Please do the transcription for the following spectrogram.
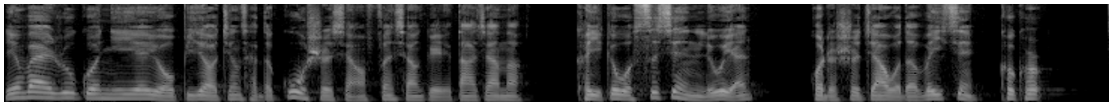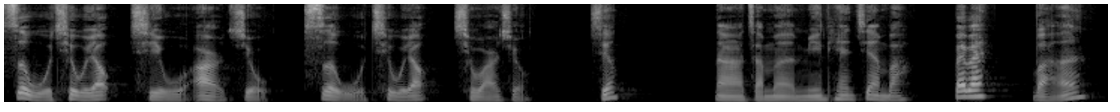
另外，如果你也有比较精彩的故事想分享给大家呢，可以给我私信留言，或者是加我的微信 QQ 四五七五幺七五二九。四五七五幺七五二九，行，那咱们明天见吧，拜拜，晚安。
